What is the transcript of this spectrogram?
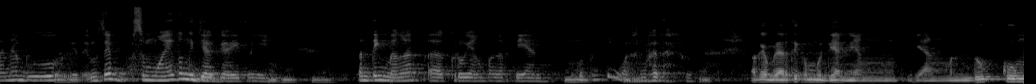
Ke mana bu? Hmm. Gitu. Maksudnya semuanya tuh ngejaga itunya. Mhm. Mhm. Penting banget eh, kru yang pengertian. Itu Hmm. penting banget buat aku. Oke, berarti kemudian yang yang mendukung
